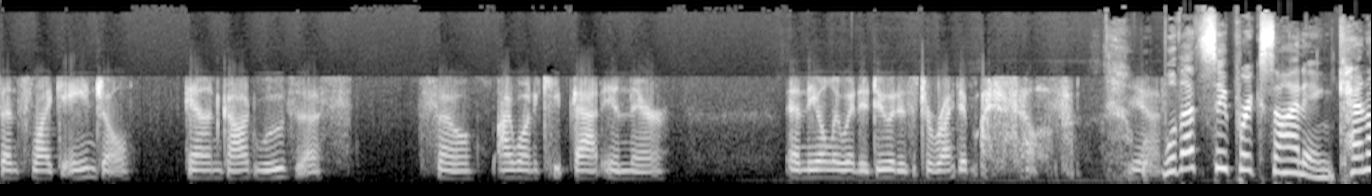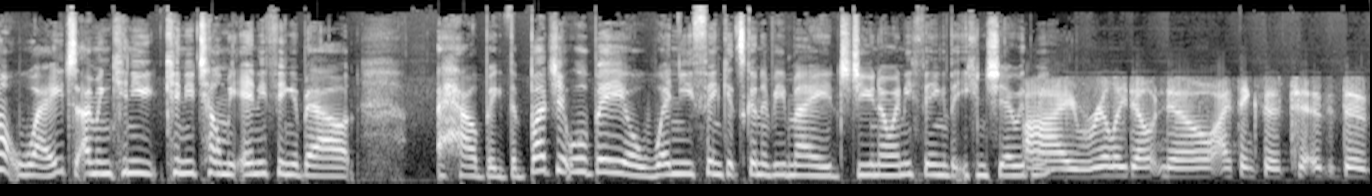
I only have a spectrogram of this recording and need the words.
sense, like angel, and God woos us so I want to keep that in there. And the only way to do it is to write it myself. Yeah. Well, that's super exciting. Cannot wait. I mean, can you can you tell me anything about how big the budget will be or when you think it's going to be made? Do you know anything that you can share with me? I really don't know. I think that uh, the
